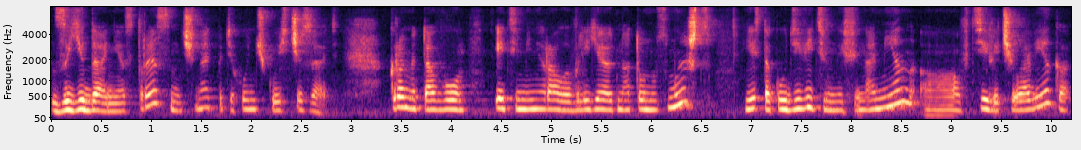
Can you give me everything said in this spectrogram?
заедания стресса начинает потихонечку исчезать. Кроме того, эти минералы влияют на тонус мышц, есть такой удивительный феномен а, в теле человека,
